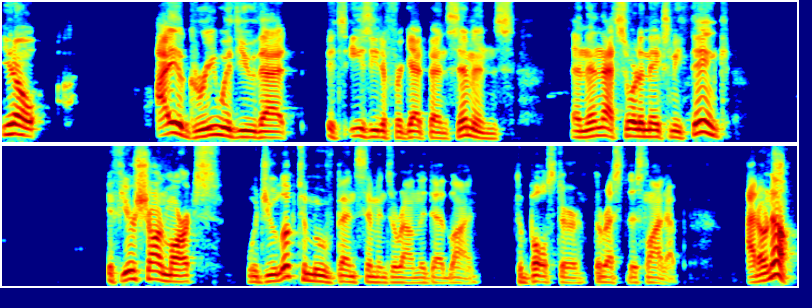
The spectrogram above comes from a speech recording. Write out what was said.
you know, I agree with you that it's easy to forget Ben Simmons. And then that sort of makes me think if you're Sean Marks, would you look to move Ben Simmons around the deadline to bolster the rest of this lineup? I don't know.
